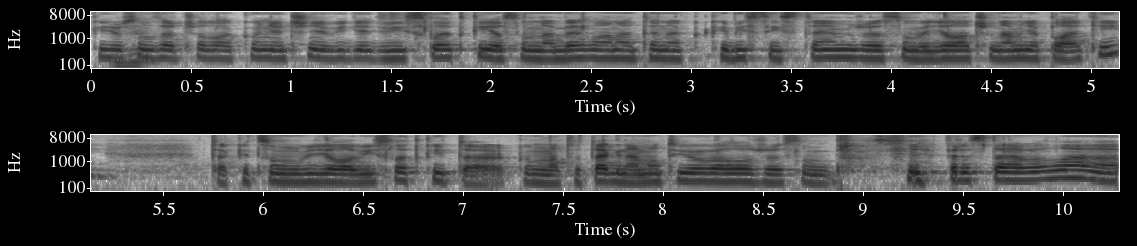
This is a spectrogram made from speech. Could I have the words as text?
Keď už mm-hmm. som začala konečne vidieť výsledky, ja som nabehla na ten ako keby systém, že som vedela, čo na mňa platí. Tak keď som uvidela výsledky, tak ma to tak namotivovalo, že som proste neprestávala a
